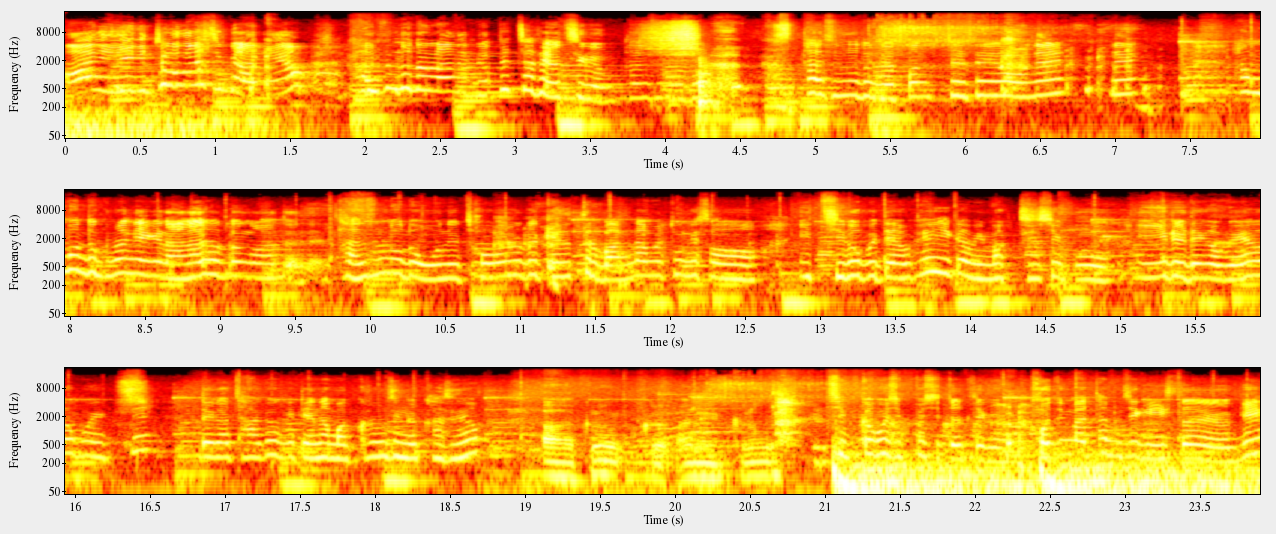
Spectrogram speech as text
아니 이 얘기 처음 하신 거 아니에요? 단순노동 하는 몇 회차 돼요 지금 단순노동? 단순노동 몇 번째세요 오늘? 네? 한 번도 그런 얘기는 안 하셨던 것 같은데 단순노동 오늘 저를 게스트로 만남을 통해서 이 직업에 대한 회의감이 막 드시고 이 일을 내가 왜 하고 있지? 내가 자격이 되나 막 그런 생각하세요? 아, 그럼 그 아니 그런 거. 집 가고 싶으시죠 지금? 거짓말 탐지기 있어요 여기?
